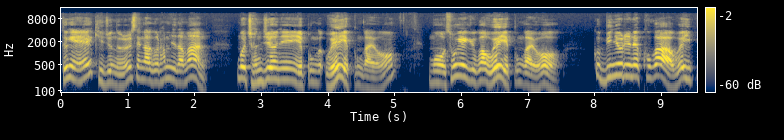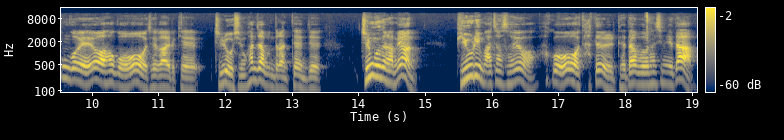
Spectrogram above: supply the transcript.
등의 기준을 생각을 합니다만 뭐 전지현이 예쁜가 왜 예쁜가요? 뭐 송혜교가 왜 예쁜가요? 그 민효린의 코가 왜 이쁜 거예요? 하고 제가 이렇게 진료 오신 환자분들한테 이제 질문을 하면 비율이 맞아서요 하고 다들 대답을 하십니다.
